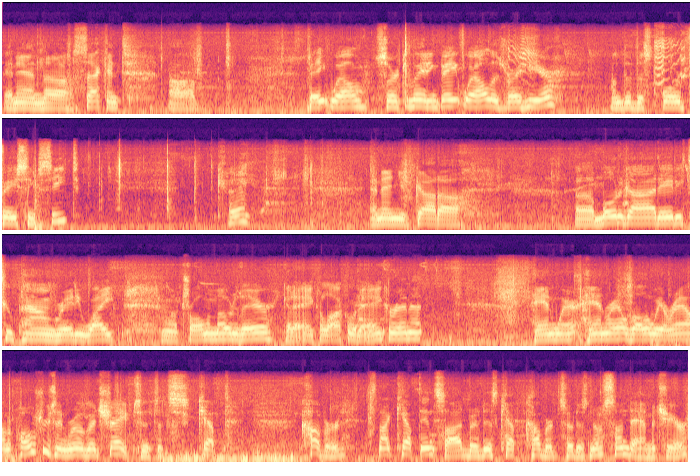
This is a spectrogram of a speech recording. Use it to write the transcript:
And then uh, second, uh, bait well, circulating bait well is right here under this forward facing seat. Okay, and then you've got a, a MotorGuide 82 pound Grady White uh, trolling motor there. Got an anchor locker with an anchor in it. Hand handrails all the way around. Upholstery's in real good shape since it's kept covered. It's not kept inside, but it is kept covered, so there's no sun damage here.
